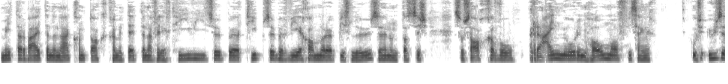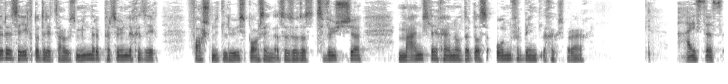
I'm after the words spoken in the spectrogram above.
Mitarbeitern auch Kontakt, kommen dort dann auch vielleicht Hinweise über, Tipps über, wie kann man etwas lösen. Und das ist so Sachen, wo rein nur im Homeoffice eigentlich aus unserer Sicht oder jetzt auch aus meiner persönlichen Sicht fast nicht lösbar sind. Also so das zwischenmenschliche oder das unverbindliche Gespräch. Heißt das,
